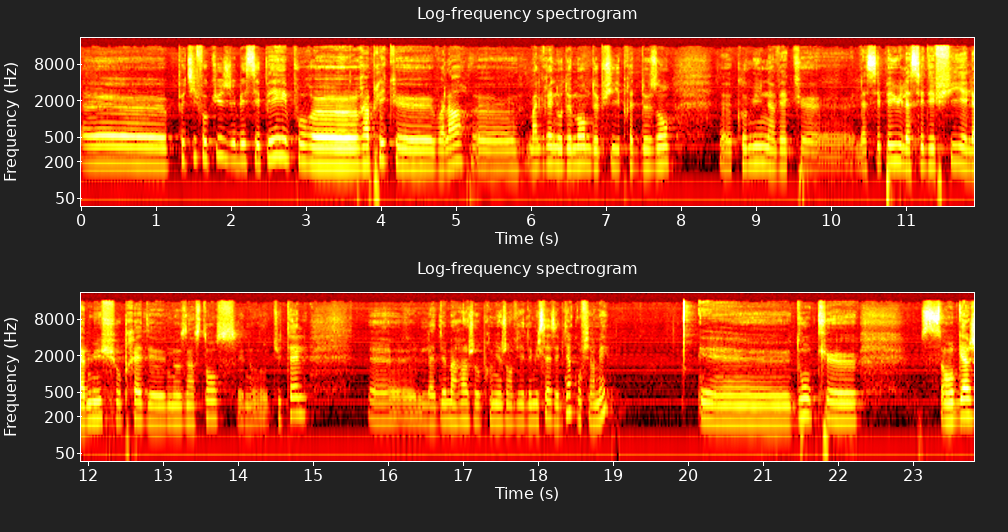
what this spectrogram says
Euh, petit focus GBCP pour euh, rappeler que, voilà, euh, malgré nos demandes depuis près de deux ans, communes avec la CPU, la CDFI et la MU auprès de nos instances et nos tutelles, le démarrage au 1er janvier 2016 est bien confirmé. Donc, ça engage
